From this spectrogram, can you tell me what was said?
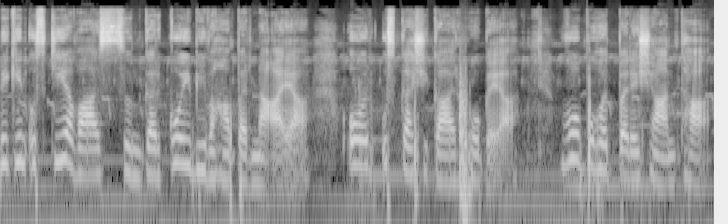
लेकिन उसकी आवाज़ सुनकर कोई भी वहाँ पर ना आया और उसका शिकार हो गया। वो बहुत परेशान था,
